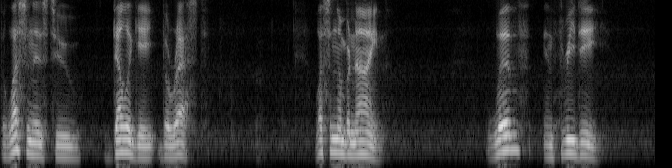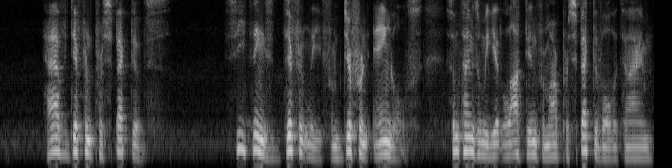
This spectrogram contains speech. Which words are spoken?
the lesson is to delegate the rest. Lesson number nine live in 3D, have different perspectives, see things differently from different angles. Sometimes when we get locked in from our perspective all the time,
